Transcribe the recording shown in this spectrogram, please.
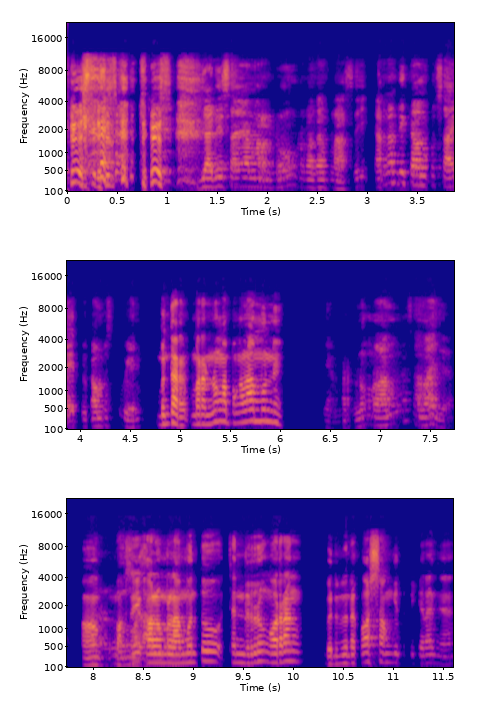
terus, terus, jadi saya merenung berkontemplasi karena di kampus saya itu kampus Twin Bentar, merenung apa ngelamun nih? ya merenung melamun kan sama aja Oh, Merenung, maksudnya kalau melamun. melamun tuh cenderung orang benar-benar kosong gitu pikirannya.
